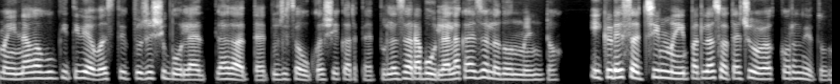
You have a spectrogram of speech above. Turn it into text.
मैना काकू किती व्यवस्थित तुझ्याशी बोलायला जातायत तुझी चौकशी करतायत. तुला जरा बोलायला काय झालं दोन मिनिटं? इकडे सचिन महिपतला स्वतःची ओळख करून देतो.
